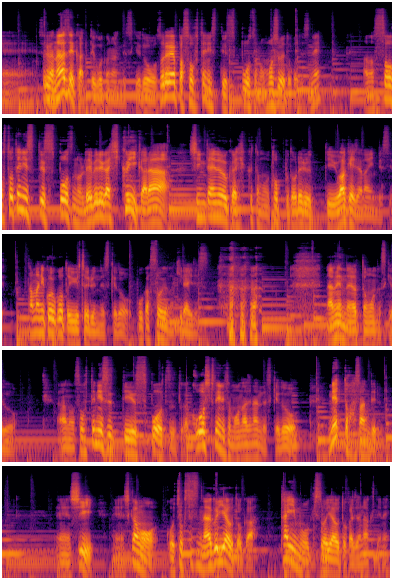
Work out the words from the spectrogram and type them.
えー、それがなぜかってことなんですけど、それがやっぱソフトテニスってスポーツの面白いところですね。あのソフトテニスってスポーツのレベルが低いから、身体能力が低くてもトップ取れるっていうわけじゃないんですよ。たまにこういうことを言う人いるんですけど、僕はそういうの嫌いです。なめんなよって思うんですけど、あのソフトテニスっていうスポーツとか、公式テニスも同じなんですけど、ネット挟んでる。えー、し、しかもこう直接殴り合うとか、タイムを競い合うとかじゃなくてね、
